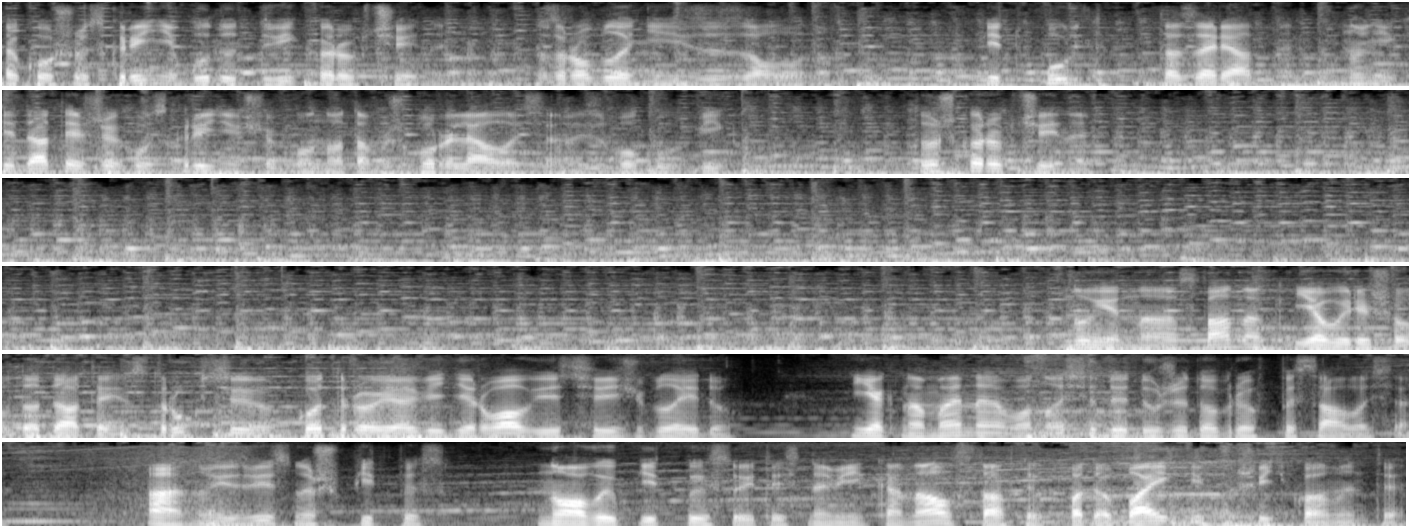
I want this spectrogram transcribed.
Також у скрині будуть дві коробчини, зроблені із ізолону. Під пульт та зарядне. Ну не кидати ж їх у скриню, щоб воно там жбурлялося з боку в бік. Тож коробчини. Ну і наостанок я вирішив додати інструкцію, котру я відірвав від Switchblade. Як на мене, воно сюди дуже добре вписалося. А, ну і звісно ж підпис. Ну а ви підписуйтесь на мій канал, ставте вподобайки, пишіть коменти.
